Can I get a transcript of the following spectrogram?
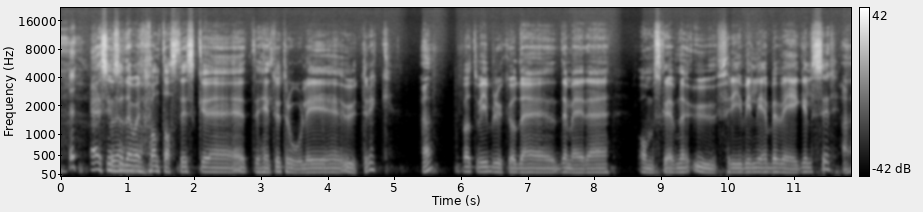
Jeg syns det var et fantastisk, eh, et helt utrolig uttrykk. Hæ? For at vi bruker jo det, det mer eh, omskrevne ufrivillige bevegelser. Hæ?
